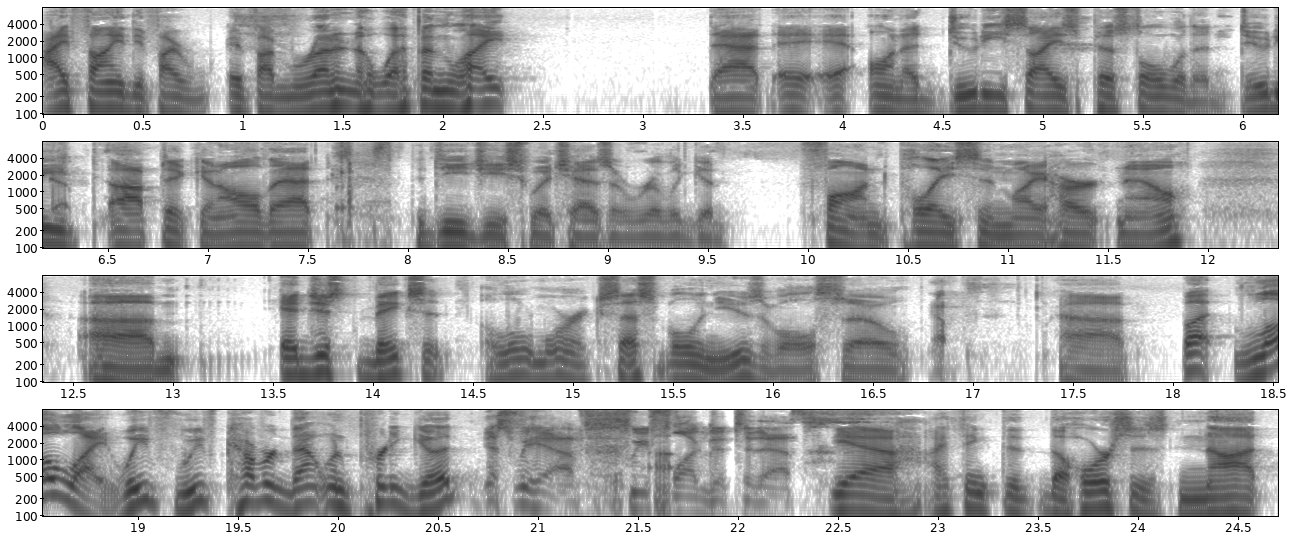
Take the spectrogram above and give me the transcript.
I find if I if I'm running a weapon light that uh, on a duty size pistol with a duty optic and all that, the DG switch has a really good fond place in my heart now. Um, it just makes it a little more accessible and usable. So, Yep. uh, but low light, we've we've covered that one pretty good. Yes, we have. We flogged it to death. Yeah, I think that the horse is not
